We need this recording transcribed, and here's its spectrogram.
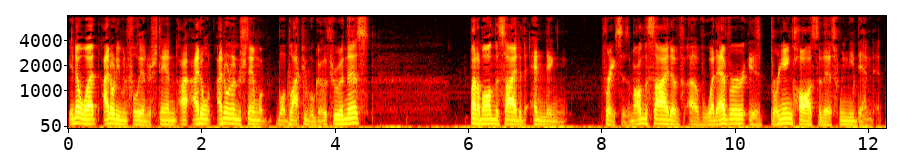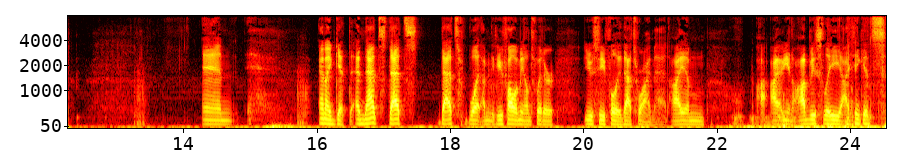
you know what? I don't even fully understand. I, I don't. I don't understand what what black people go through in this. But I'm on the side of ending racism. On the side of of whatever is bringing cause to this. We need to end it. And and I get that. And that's that's that's what I mean. If you follow me on Twitter, you see fully that's where I'm at. I am. I you know obviously I think it's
